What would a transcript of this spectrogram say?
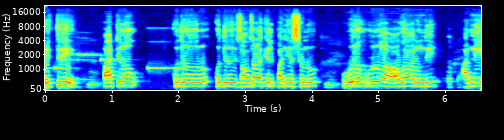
వ్యక్తిని. పార్టీలో కొద్ది కొద్ది సంవత్సరాలకు వెళ్ళి పనిచేస్తుండు. ఊర్లో ఊరు అవగాహన ఉంది. అన్ని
